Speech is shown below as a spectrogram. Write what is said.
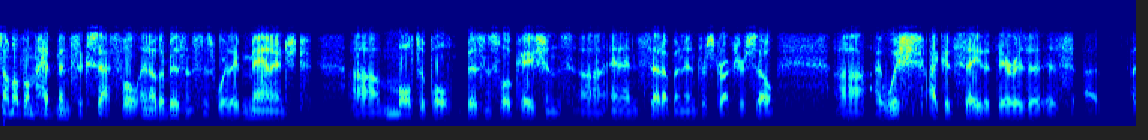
some of them have been successful in other businesses where they've managed uh multiple business locations uh and then set up an infrastructure so uh, I wish I could say that there is a, is a, a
